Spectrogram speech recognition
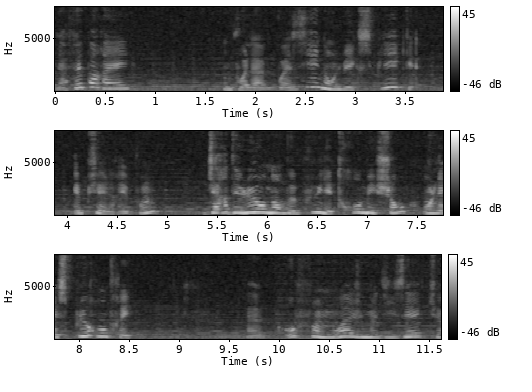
il a fait pareil. On voit la voisine, on lui explique, et puis elle répond Gardez-le, on n'en veut plus, il est trop méchant, on ne laisse plus rentrer au fond moi, je me disais que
